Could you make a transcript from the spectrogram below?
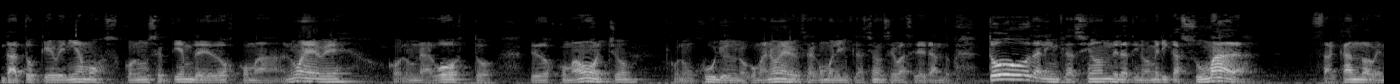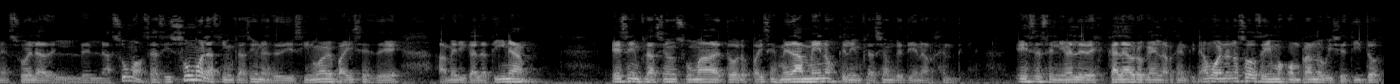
dato que veníamos con un septiembre de 2,9, con un agosto de 2,8, con un julio de 1,9, o sea, cómo la inflación se va acelerando. Toda la inflación de Latinoamérica sumada sacando a Venezuela de, la suma, o sea, si sumo las inflaciones de 19 países de América Latina, esa inflación sumada de todos los países me da menos que la inflación que tiene Argentina. Ese es el nivel de descalabro que hay en la Argentina. Bueno, nosotros seguimos comprando billetitos,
